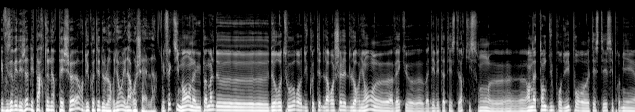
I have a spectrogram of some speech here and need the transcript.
Et vous avez déjà des partenaires pêcheurs du côté de Lorient et La Rochelle? Effectivement, on a eu pas mal de, de retours du côté de La Rochelle et de Lorient euh, avec euh, bah, des bêta-testeurs qui sont euh, en attente du produit pour tester ces premiers,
